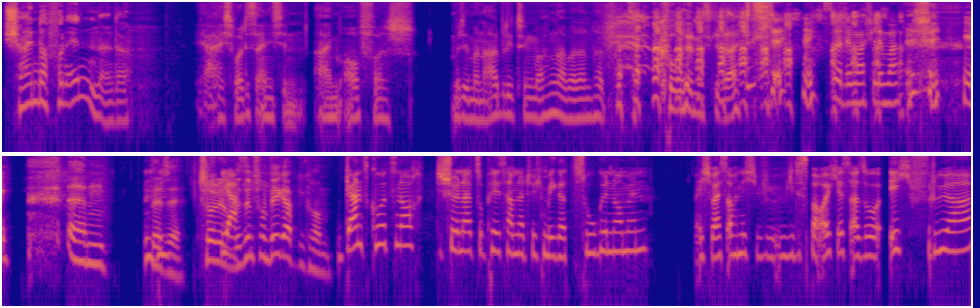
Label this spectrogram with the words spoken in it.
scheint doch von innen, Alter. Ja, ich wollte es eigentlich in einem Aufwasch mit dem Analbleaching machen, aber dann hat die Kohle nicht gereicht. Es wird immer schlimmer. Ähm, Bitte. Entschuldigung, Ja. wir sind vom Weg abgekommen. Ganz kurz noch, die Schönheits-OPs haben natürlich mega zugenommen. Ich weiß auch nicht, wie, wie das bei euch ist. Also ich früher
